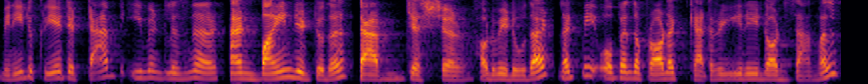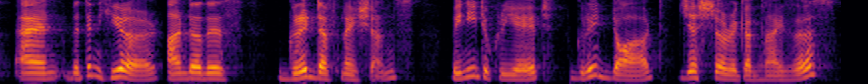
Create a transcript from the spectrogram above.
we need to create a tabbed event listener and bind it to the tab gesture. How do we do that? Let me open the product category.xaml and within here under this grid definitions, we need to create grid dot gesture recognizers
